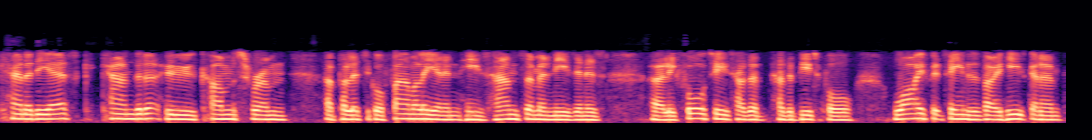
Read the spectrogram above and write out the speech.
Kennedy-esque candidate who comes from a political family, and he's handsome and he's in his early 40s, has a has a beautiful wife. It seems as though he's going to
